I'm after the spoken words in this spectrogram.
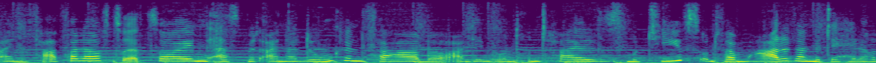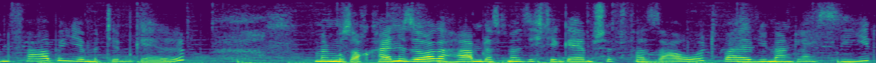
einen Farbverlauf zu erzeugen, erst mit einer dunklen Farbe an den unteren Teil des Motivs und vermale dann mit der helleren Farbe, hier mit dem Gelb. Man muss auch keine Sorge haben, dass man sich den gelben Stift versaut, weil wie man gleich sieht,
